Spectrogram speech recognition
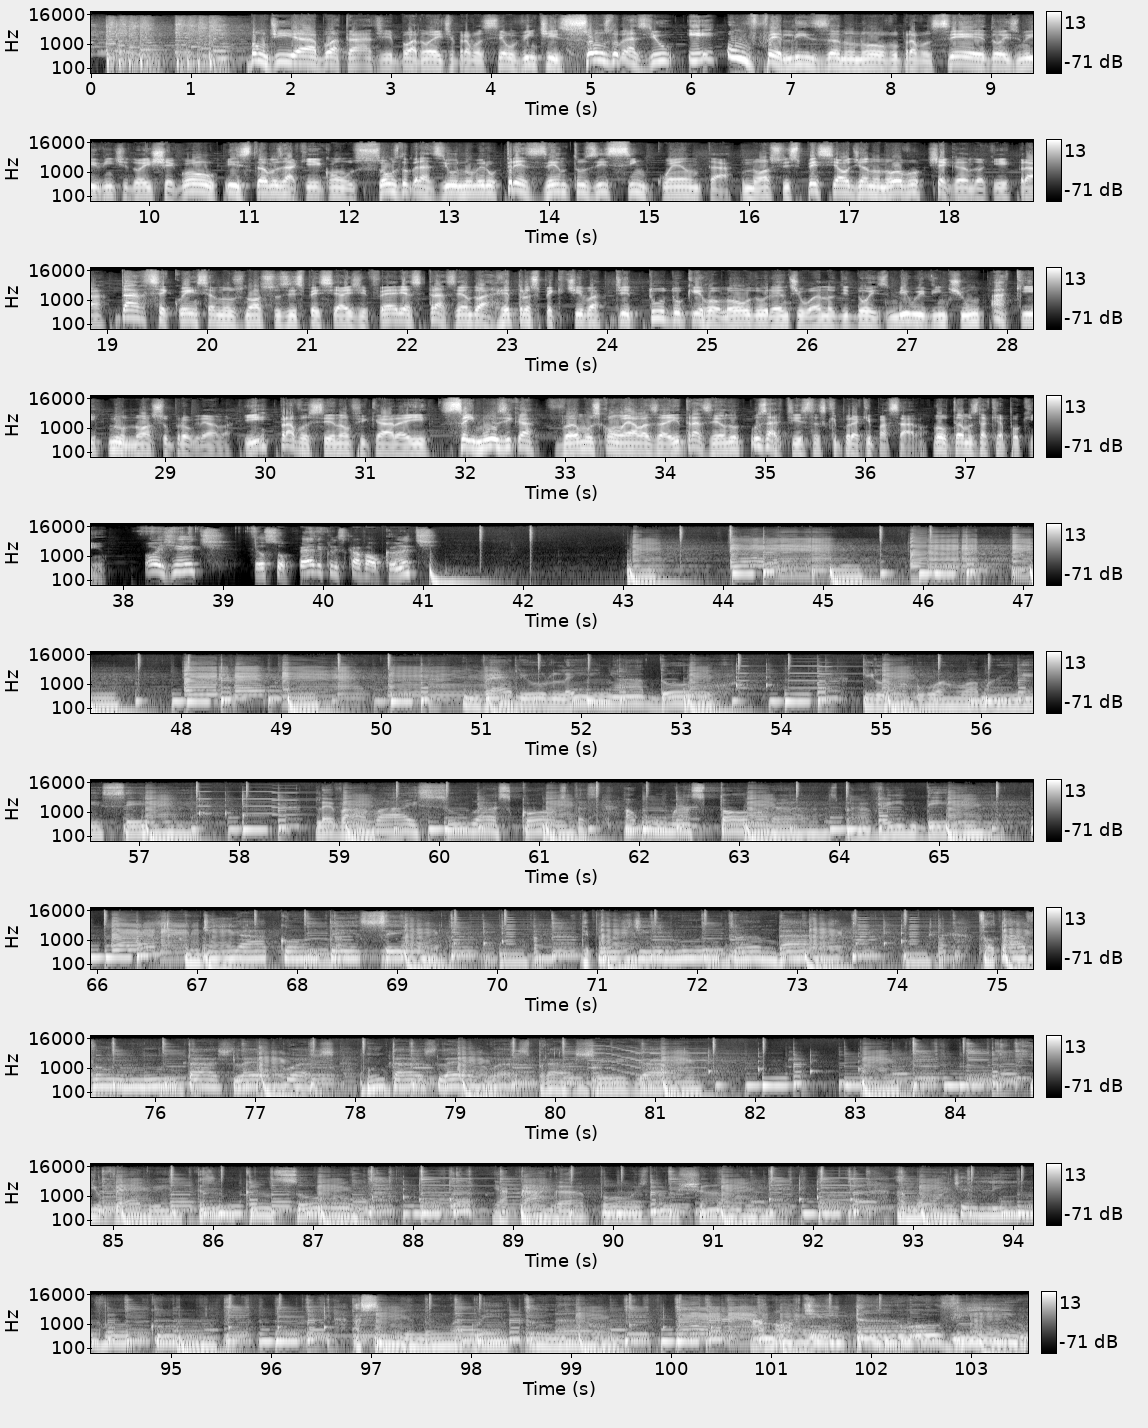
Bom dia, boa tarde, boa noite para você, ouvinte Sons do Brasil e um feliz ano novo para você. 2022 chegou e estamos aqui com os Sons do Brasil número 350. O nosso especial de ano novo chegando aqui para dar sequência nos nossos especiais de férias, trazendo a retrospectiva de tudo que rolou durante o ano de 2021 aqui no nosso programa. E para você não ficar aí aí sem música, vamos com elas aí trazendo os artistas que por aqui passaram. Voltamos daqui a pouquinho. Oi, gente, eu sou Péricles Cavalcante. Um velho lenhador que logo ao amanhecer levava às suas costas algumas toras para vender. Um dia aconteceu, depois de muito andar, faltavam muitas léguas, muitas léguas para chegar. E o velho então a carga pôs no chão. A morte ele invocou, assim eu não aguento não. A morte então ouviu,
